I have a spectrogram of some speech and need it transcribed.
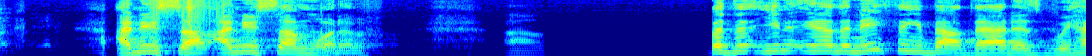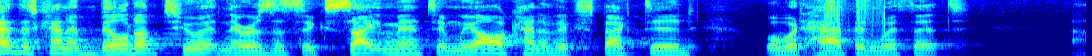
I knew some, I knew some would have. Um, but the, you, know, you know, the neat thing about that is we had this kind of build up to it, and there was this excitement, and we all kind of expected what would happen with it. Um,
